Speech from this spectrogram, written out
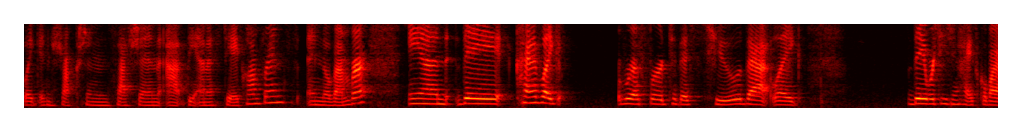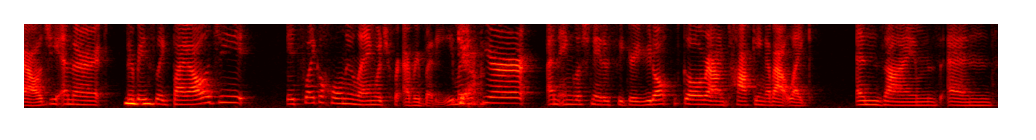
like instruction session at the NSTA conference in November, and they kind of like referred to this too that like they were teaching high school biology, and they're they're Mhm. basically like biology. It's like a whole new language for everybody. Even Yeah. if you're an English native speaker, you don't go around talking about like enzymes and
